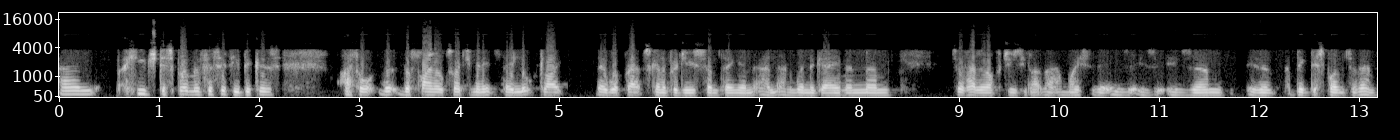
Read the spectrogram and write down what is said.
a huge disappointment for City because I thought the, the final 20 minutes they looked like they were perhaps going to produce something and, and, and win the game. And um, to have had an opportunity like that and wasted it is is is, um, is a, a, big disappointment to them.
